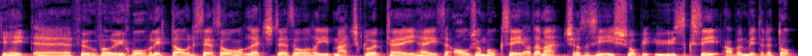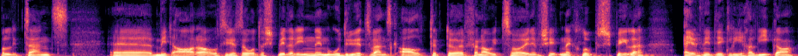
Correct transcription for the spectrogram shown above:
die haben, äh, viele von euch, die vielleicht auch in der Saison, letzte Saison ein Match geschaut haben, haben sie auch schon mal gesehen an dem Match. Also sie ist schon bei uns gewesen, aber mit einer Doppellizenz, äh, mit Aarau. Es ist ja so, dass Spielerinnen im U23-Alter dürfen auch in zwei verschiedenen Clubs spielen. Einfach nicht in der gleichen Liga.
